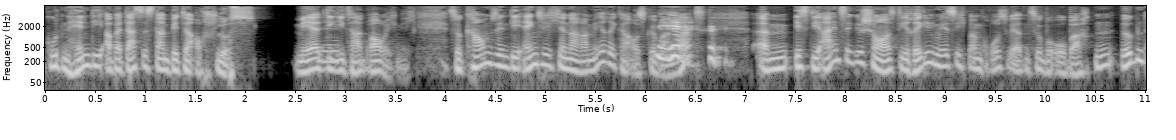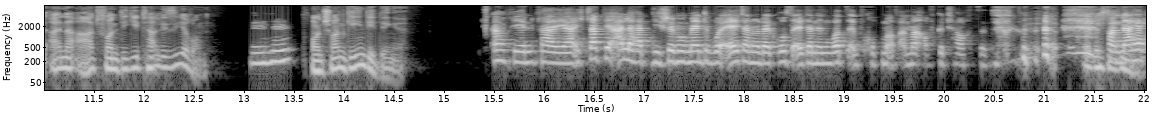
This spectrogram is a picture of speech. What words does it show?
gut ein Handy, aber das ist dann bitte auch Schluss. Mehr mhm. digital brauche ich nicht. So kaum sind die Enkelchen nach Amerika ausgewandert, ja. ähm, ist die einzige Chance, die regelmäßig beim Großwerden zu beobachten, irgendeine Art von Digitalisierung. Mhm. Und schon gehen die Dinge. Auf jeden Fall, ja. Ich glaube, wir alle hatten die schönen Momente, wo Eltern oder Großeltern in WhatsApp-Gruppen auf einmal aufgetaucht sind. Ja, Von daher,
